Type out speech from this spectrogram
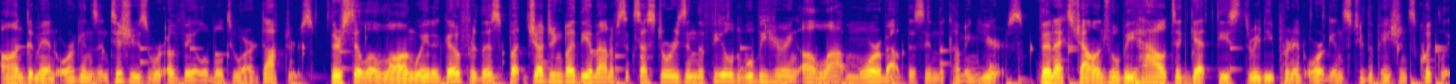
on demand organs and tissues were available to our doctors. There's still a long way to go for this, but judging by the amount of success stories in the field, we'll be hearing a lot more about this in the coming years. The next challenge will be how to get these 3D printed organs to the patients quickly.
